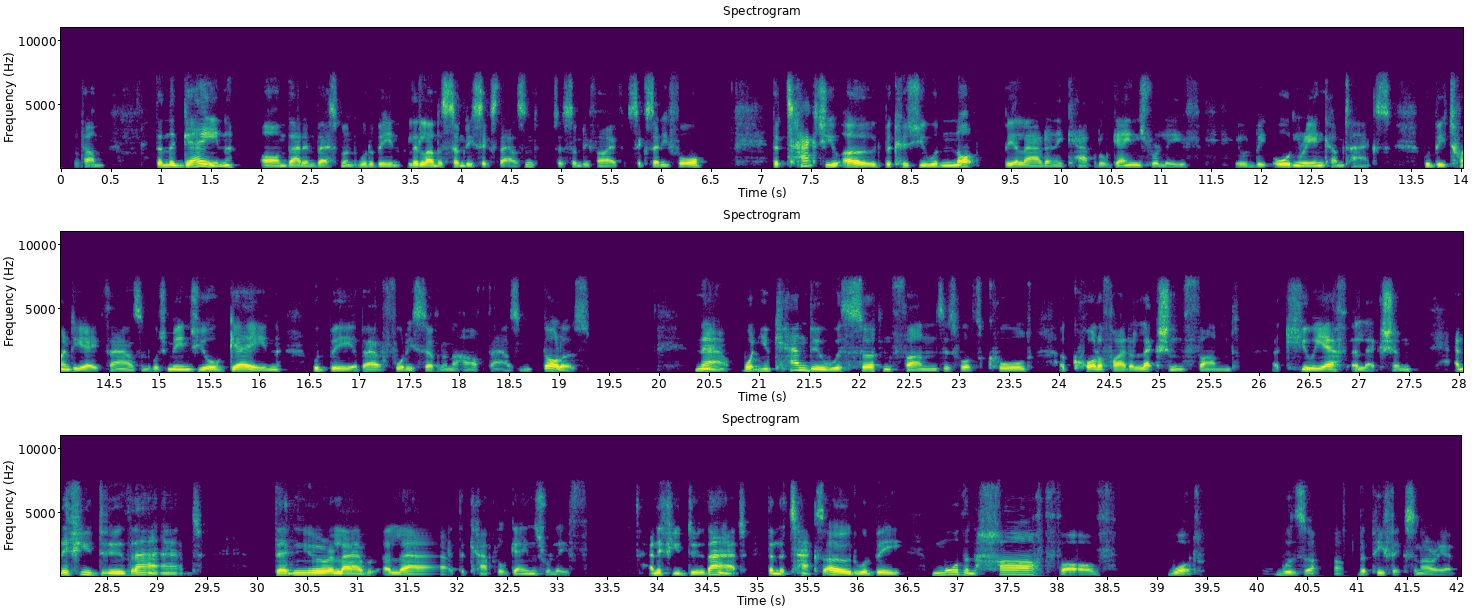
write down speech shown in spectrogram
then the gain on that investment would have been a little under 76,000, so 75, 684. The tax you owed because you would not be allowed any capital gains relief, it would be ordinary income tax, would be 28,000, which means your gain would be about $47,500. Now, what you can do with certain funds is what's called a qualified election fund, a QEF election. And if you do that, then you're allowed, allowed the capital gains relief. And if you do that, then the tax owed would be more than half of what was the PFIC scenario,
